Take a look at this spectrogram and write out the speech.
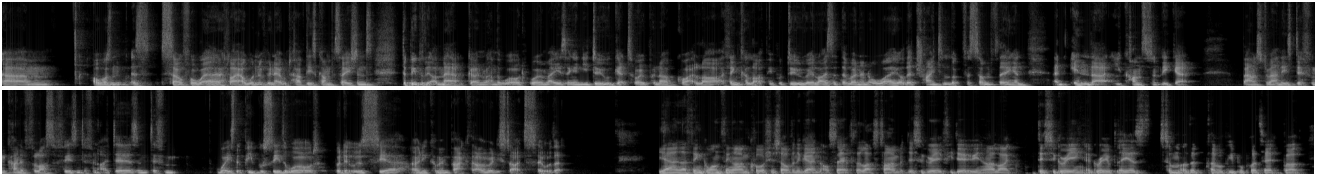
um, I wasn't as self aware. Like I wouldn't have been able to have these conversations. The people that I met going around the world were amazing, and you do get to open up quite a lot. I think a lot of people do realize that they're running away or they're trying to look for something, and and in that you constantly get bounced around these different kind of philosophies and different ideas and different ways that people see the world. But it was yeah only coming back that I really started to sit with it. Yeah, and I think one thing I'm cautious of, and again, I'll say it for the last time, but disagree if you do. You know, I like disagreeing agreeably, as some other clever people put it. But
